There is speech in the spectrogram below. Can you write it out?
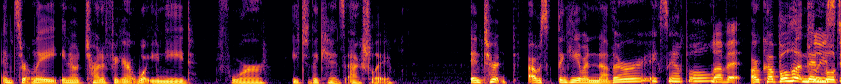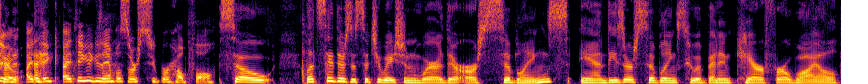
And certainly, you know, try to figure out what you need for each of the kids, actually in ter- I was thinking of another example. Love it. Or couple, and then Please we'll do. To- I think I think examples are super helpful. So let's say there's a situation where there are siblings, and these are siblings who have been in care for a while.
